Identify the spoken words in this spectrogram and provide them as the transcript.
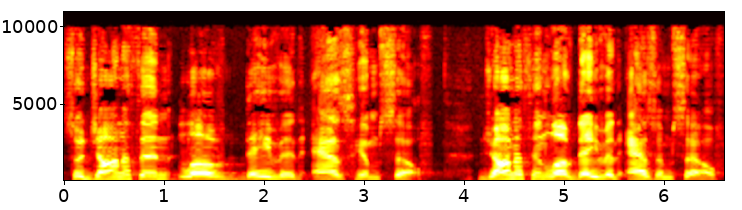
So, Jonathan loved David as himself. Jonathan loved David as himself.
